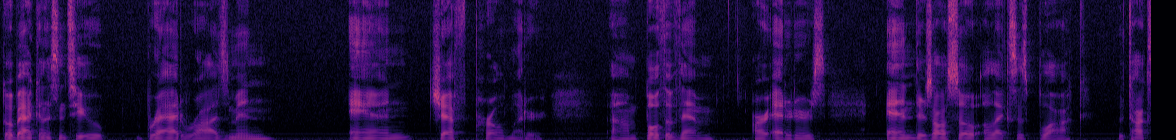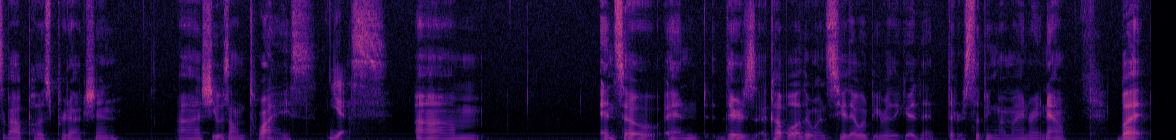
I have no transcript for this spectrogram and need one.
go back and listen to Brad Rosman and Jeff Perlmutter. Um, both of them are editors. And there's also Alexis Block, who talks about post production. Uh, she was on twice. Yes. Um, and so, and there's a couple other ones too that would be really good that, that are slipping my mind right now. But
